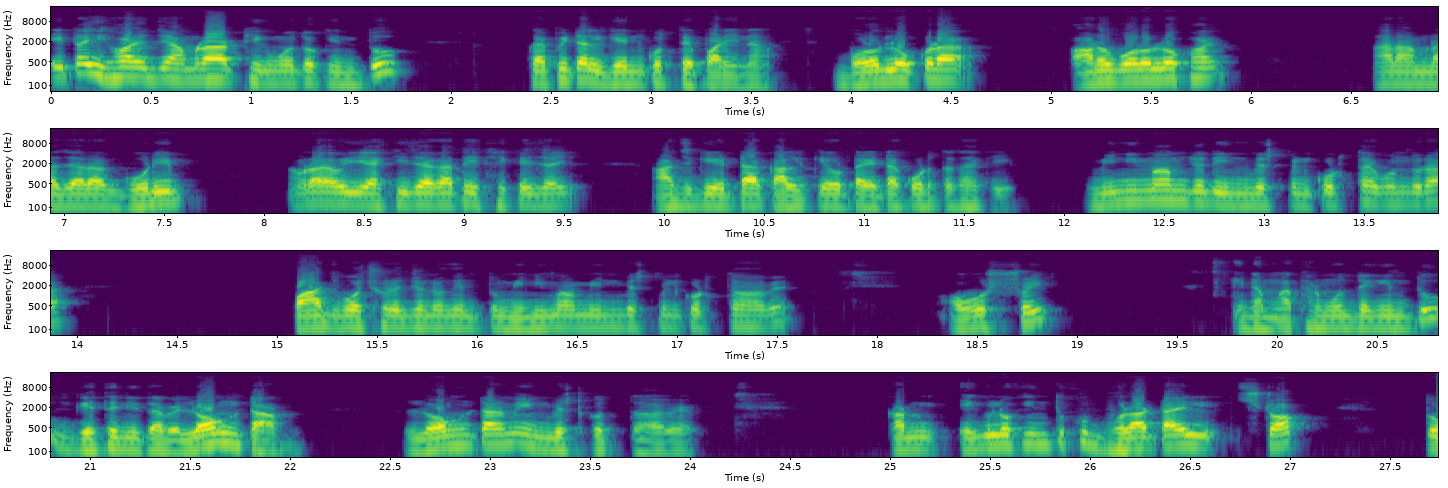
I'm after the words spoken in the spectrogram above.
এটাই হয় যে আমরা ঠিকমতো কিন্তু ক্যাপিটাল গেন করতে পারি না। বড় লোকরা আরও বড় লোক হয়, আর আমরা যারা গরিব, আমরা ওই একই জায়গাতেই থেকে যাই। আজকে এটা, কালকে ওটা, এটা করতে থাকি। মিনিমাম যদি ইনভেস্টমেন্ট করতে হয় বন্ধুরা, পাঁচ বছরের জন্য কিন্তু মিনিমাম ইনভেস্টমেন্ট করতে হবে। অবশ্যই এটা মাথার মধ্যে কিন্তু গেঁথে নিতে হবে। লং টার্ম লং টার্মে ইনভেস্ট করতে হবে। কারণ এগুলো কিন্তু খুব ভোলাটাইল স্টক তো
